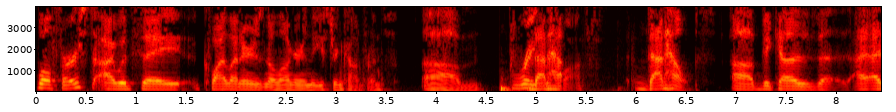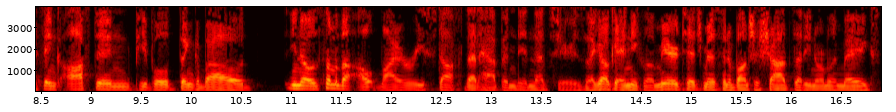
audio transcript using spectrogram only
Well, first, I would say Kawhi Leonard is no longer in the Eastern Conference. Um, Great that response. Ha- that helps uh, because I, I think often people think about you know, some of the outliery stuff that happened in that series. Like, okay, Nikola Mirotic missing a bunch of shots that he normally makes,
